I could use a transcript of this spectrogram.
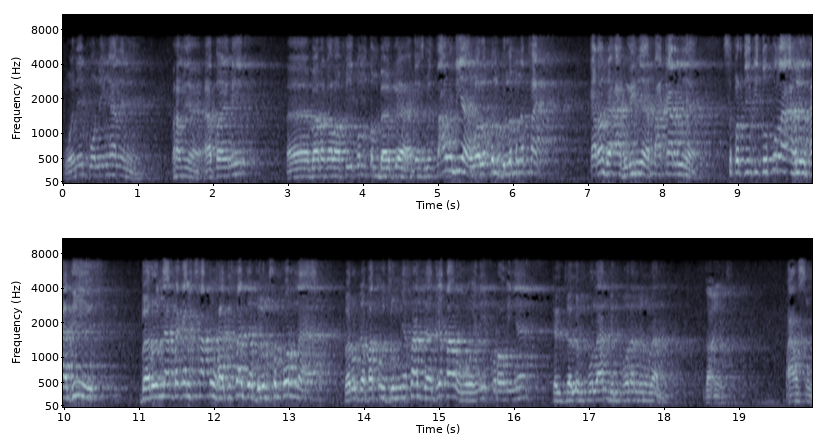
Wah, ini kuningan ini. Paham ya? Atau ini eh, barakallahu fikum tembaga atau seperti tahu dia walaupun belum ngecek. Karena udah ahlinya, pakarnya. Seperti itu pula ahli hadis. Baru nyampaikan satu hadis saja belum sempurna, baru dapat ujungnya saja dia tahu oh, ini perawinya dari jalur fulan bin fulan bin fulan. Dhaif. Palsu.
